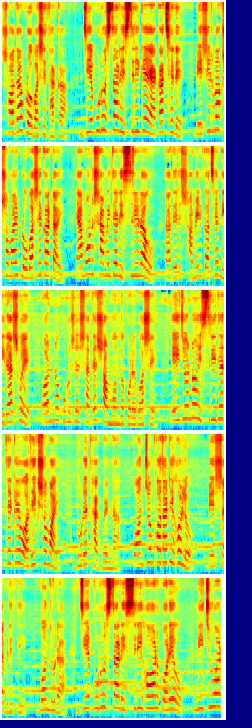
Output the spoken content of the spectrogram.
সদা প্রবাসে থাকা। যে পুরুষ তার স্ত্রীকে একা ছেড়ে বেশিরভাগ সময় প্রবাসে কাটায়, এমন স্বামীদের স্ত্রীরাও তাদের স্বামীর কাছে নিরাশ হয়ে অন্য পুরুষের সাথে সম্বন্ধ করে বসে। এই জন্য স্ত্রীদের থেকে অধিক সময় দূরে থাকবেন না। পঞ্চম কথাটি হলো বেশ্যাবৃত্তি। বন্ধুরা, যে পুরুষ তার স্ত্রী হওয়ার পরেও নিচু আর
